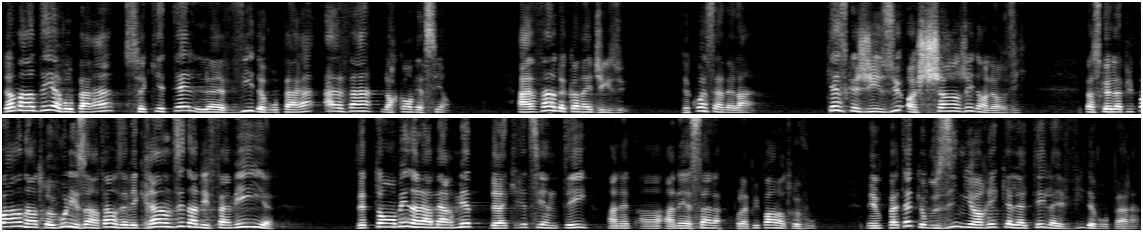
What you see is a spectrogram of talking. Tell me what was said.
demandez à vos parents ce qu'était la vie de vos parents avant leur conversion, avant de connaître Jésus. De quoi ça avait l'air? Qu'est-ce que Jésus a changé dans leur vie? Parce que la plupart d'entre vous, les enfants, vous avez grandi dans des familles vous êtes tombés dans la marmite de la chrétienté en, naissant pour la plupart d'entre vous. Mais peut-être que vous ignorez quelle a été la vie de vos parents.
